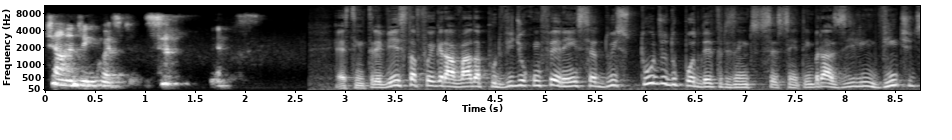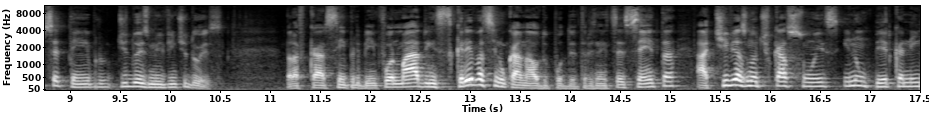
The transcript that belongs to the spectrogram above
challenging questions. yes. Esta entrevista foi gravada por videoconferência do estúdio do Poder 360 em Brasília em 20 de setembro de 2022. Para ficar sempre bem informado, inscreva-se no canal do Poder 360, ative as notificações e não perca nenhum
